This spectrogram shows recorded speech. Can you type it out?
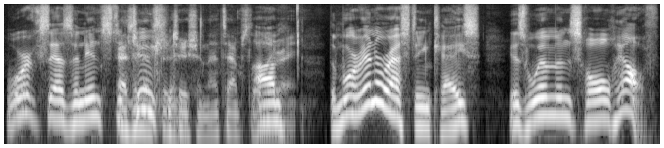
works as an As institution. an institution, that's absolutely Um, right. The more interesting case is women's whole health.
